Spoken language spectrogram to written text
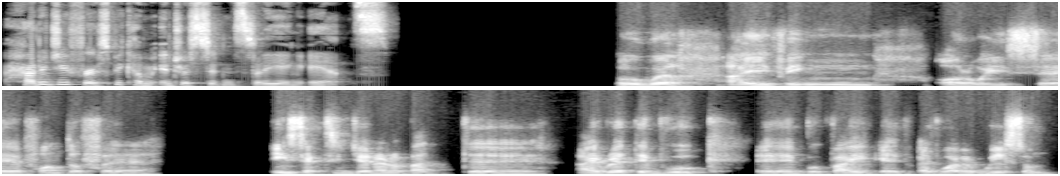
how did you first become interested in studying ants? Oh, well, I've been always uh, fond of uh, insects in general, but uh, I read a book, a book by Ed- Edward Wilson,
